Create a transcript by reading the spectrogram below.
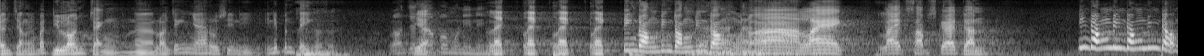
dan jangan lupa di lonceng. Nah loncengnya harus ini, ini penting. Loncengnya Ya. apa mun ini? Like like like like. ding dong, ding dong, ding dong. Nah like, like, subscribe dan ding dong, ding dong, ding dong.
